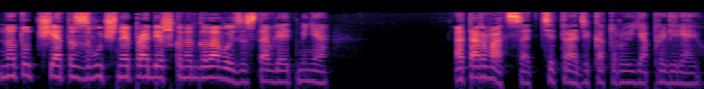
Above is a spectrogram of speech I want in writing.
Но тут чья-то звучная пробежка над головой заставляет меня оторваться от тетради, которую я проверяю.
